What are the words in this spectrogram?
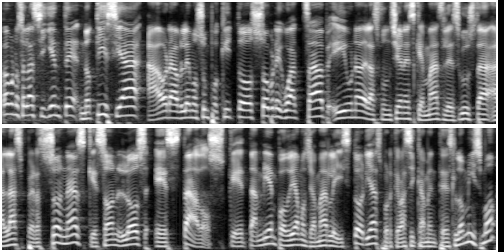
Vámonos a la siguiente noticia. Ahora hablemos un poquito sobre WhatsApp y una de las funciones que más les gusta a las personas, que son los estados, que también podríamos llamarle historias porque básicamente es lo mismo.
